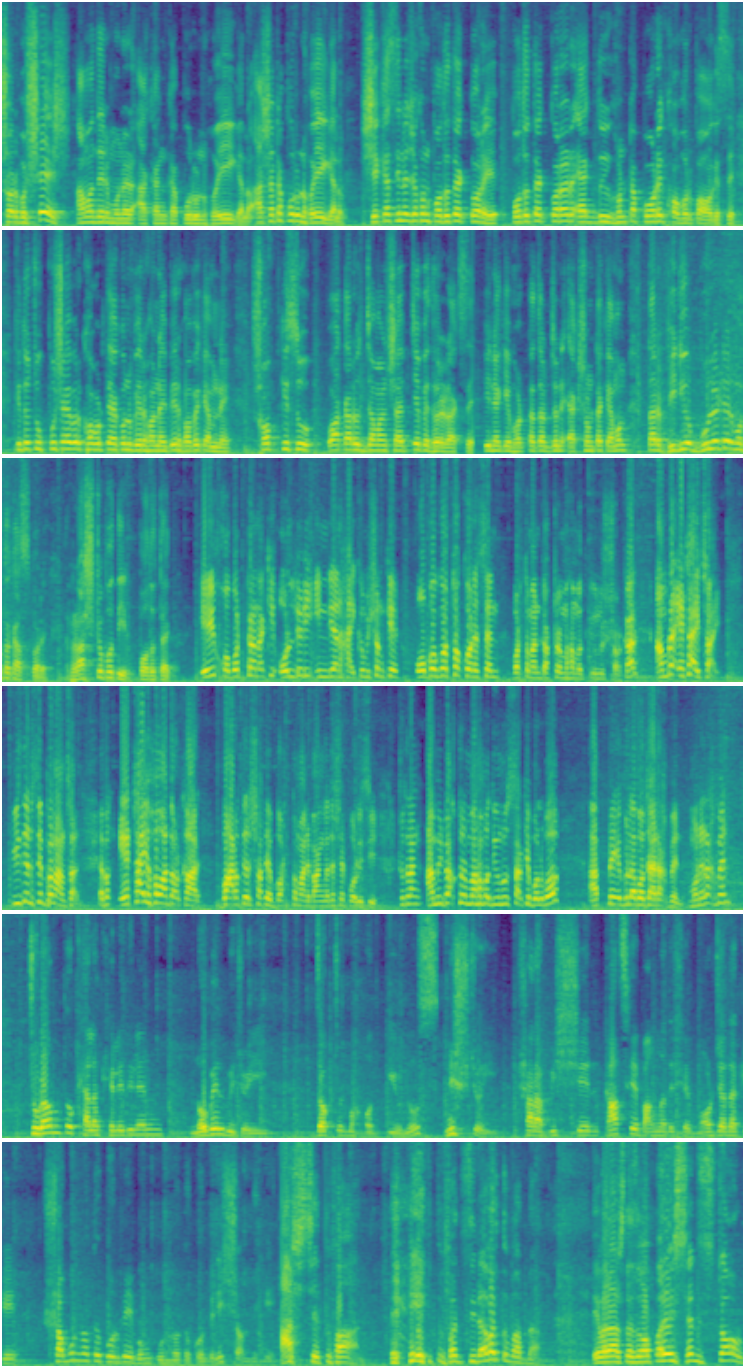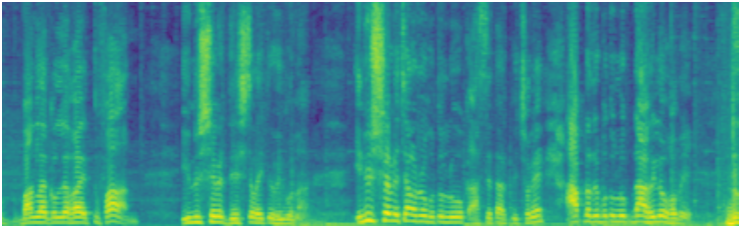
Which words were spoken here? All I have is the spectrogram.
সর্বশেষ আমাদের মনের আকাঙ্ক্ষা পূরণ হয়েই গেল, আশাটা পূরণ হয়েই গেল। শেখ হাসিনা যখন পদত্যাগ করে, পদত্যাগ করার এক দুই ঘণ্টা পরে খবর পাওয়া গেছে। কিন্তু চুপ্পু সাহেবের খবর তো এখনও বের হয় নাই, বের হবে কেমনে? সব কিছু ওয়াকারুজ্জামান সাহেব চেপে ধরে রাখছে। পিনাকি ভট্টাচার্য অ্যাকশনটা কেমন? তার ভিডিও বুলেটের মতো কাজ করে, রাষ্ট্রপতির পদত্যাগ। এই খবরটা নাকি অলরেডি ইন্ডিয়ান হাই কমিশনকে অবগত করেছেন বর্তমান ডক্টর মোহাম্মদ ইউনুস সরকার। আমরা এটাই চাই। এবং এটাই হওয়া দরকার ভারতের সাথে বর্তমানে বাংলাদেশের পলিসি সুতরাং আমি ডক্টর মোহাম্মদ ইউনুস স্যারকে বলব, আপনি এগুলা বজায় রাখবেন, মনে রাখবেন? চূড়ান্ত খেলা খেলে দিলেন নোবেল বিজয়ী ডক্টর মোহাম্মদ ইউনুস। নিশ্চয়ই সারা বিশ্বের কাছে বাংলাদেশের মর্যাদাকে সমুন্নত করবে এবং উন্নত করবে নিঃসন্দেহে। আসছে তুফান। এই তুফান সিনেমার তুফান না। এবার আসতেছে অপারেশন স্টর্ম। বাংলা করলে হয় তুফান। ইউনুস সাহেবের দেশ চালাইতে হইব না। ইউনুস সাহেবের চালানোর মতো লোক আছে তার পিছনে। আপনাদের মতো লোক না হইলেও হবে। দু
